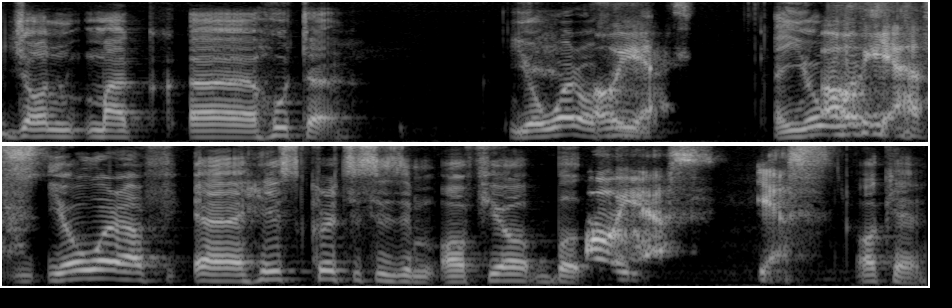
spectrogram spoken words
John McWhorter. you're aware of Oh him? yes. And you're Oh aware, yes. You're aware of uh, his criticism of your book. Oh yes. Yes. Okay.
